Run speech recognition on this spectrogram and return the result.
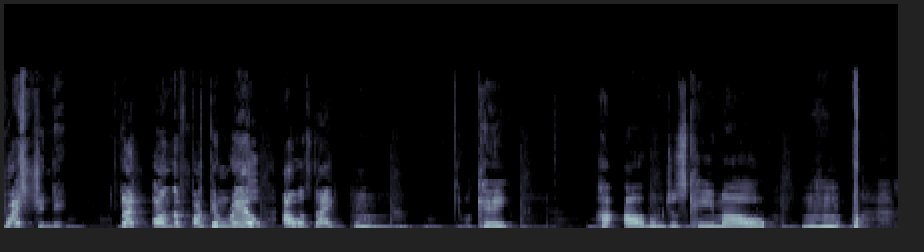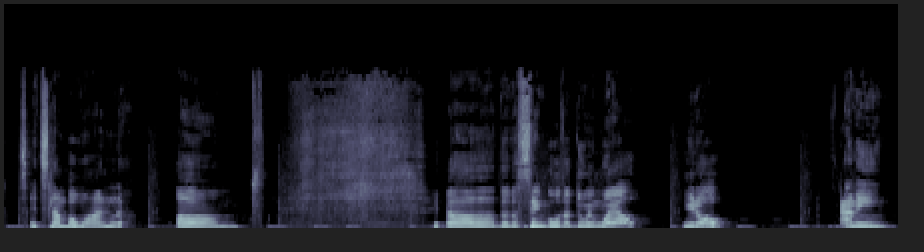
questioned it. Like, on the fucking real. I was like, hmm, okay. Her album just came out. Mm-hmm. It's, it's number one. Um, uh, the, the singles are doing well, you know? I mean,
